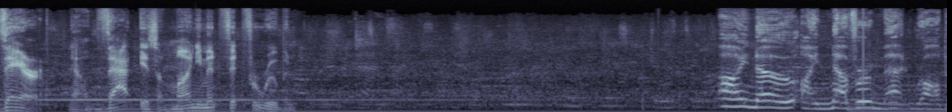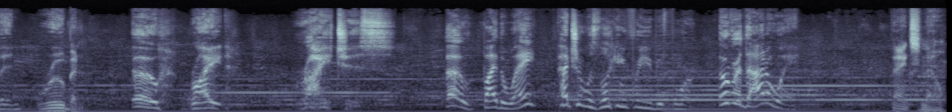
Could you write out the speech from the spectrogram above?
There. Now that is a monument fit for Reuben. I know I never met Robin. Reuben. Oh, right. Righteous. Oh, by the way, Petra was looking for you before. Over that away. Thanks, Nell.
